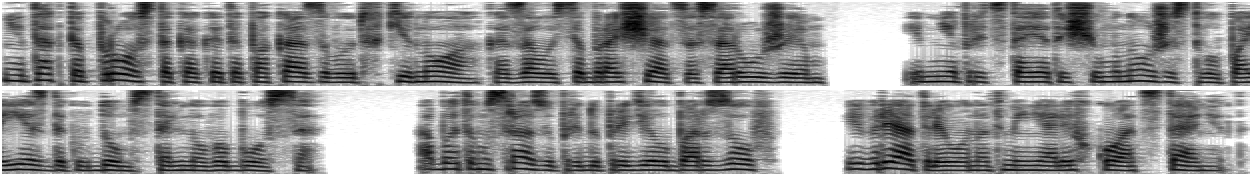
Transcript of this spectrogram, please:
Не так-то просто, как это показывают в кино, казалось обращаться с оружием, и мне предстоят еще множество поездок в дом стального босса. Об этом сразу предупредил Борзов, и вряд ли он от меня легко отстанет.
